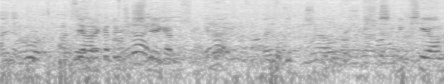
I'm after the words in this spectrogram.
Aynen. Bu Azize harekete 3 kişiye gelmiş. Bir kişiyi aldı.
